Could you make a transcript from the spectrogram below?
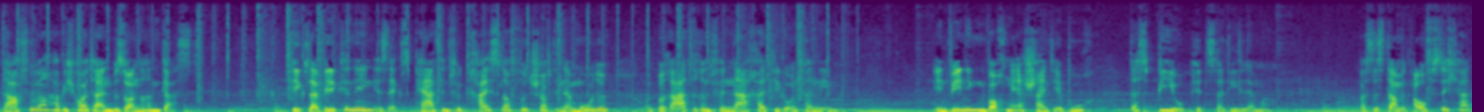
Dafür habe ich heute einen besonderen Gast. Thekla Wilkening ist Expertin für Kreislaufwirtschaft in der Mode und Beraterin für nachhaltige Unternehmen. In wenigen Wochen erscheint ihr Buch Das Bio-Pizza-Dilemma. Was es damit auf sich hat,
